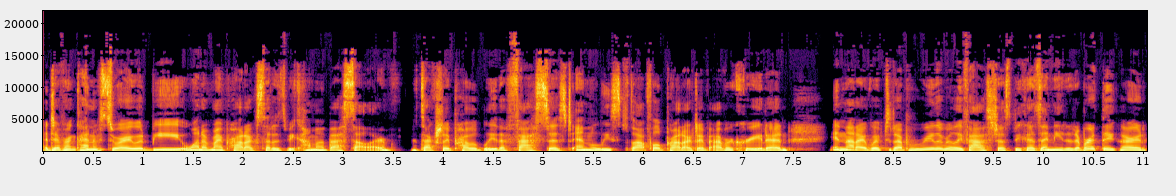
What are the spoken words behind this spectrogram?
A different kind of story would be one of my products that has become a bestseller. It's actually probably the fastest and least thoughtful product I've ever created, in that I whipped it up really, really fast just because I needed a birthday card,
